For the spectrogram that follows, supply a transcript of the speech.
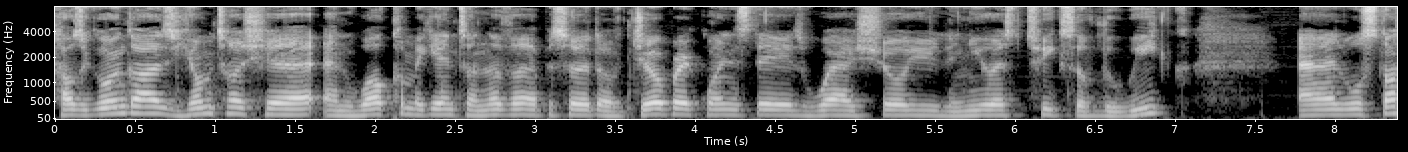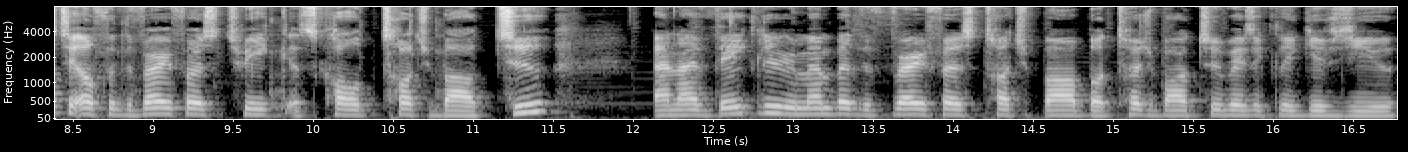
How's it going guys, YomiTosh here and welcome again to another episode of Jailbreak Wednesdays where I show you the newest tweaks of the week. And we'll start it off with the very first tweak, it's called Touch Bar 2. And I vaguely remember the very first Touch Bar, but Touch Bar 2 basically gives you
